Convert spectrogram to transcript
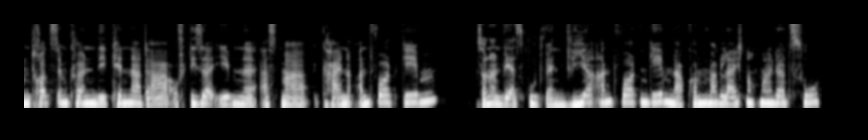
und trotzdem können die Kinder da auf dieser Ebene erstmal keine Antwort geben, sondern wäre es gut, wenn wir Antworten geben. Da kommen wir gleich nochmal dazu.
